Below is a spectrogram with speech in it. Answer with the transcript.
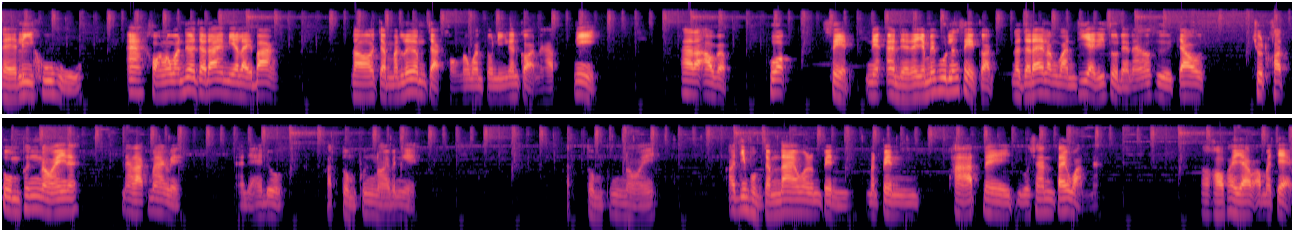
Diary คู่หูอะของรางวัลที่เราจะได้มีอะไรบ้าง เราจะมาเริ่มจากของรางวัลตัวนี้กันก่อนนะครับ นี่ ถ้าเราเอาแบบพวก เศษเนี่ยอะเดี๋ยวเรายังไม่พูดเรื่องเศษก่อน เราจะได้รางวัลที่ใหญ่ที่สุดเลยนะ ก็คือเจ้าชุดคอสตูมพึ่งน้อยนะ น่ารักมากเลยอะเดี๋ยวให้ดูคอสตูมพึ่งน้อยเป็นไงคอสตูมพึ่งน้อยเอาจริงผมจำได้ว่ามันเป็นมันเป็นพาร์ทในเวอร์ชันไต้หวันนะแล้วเขาพยายามเอามาแจก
